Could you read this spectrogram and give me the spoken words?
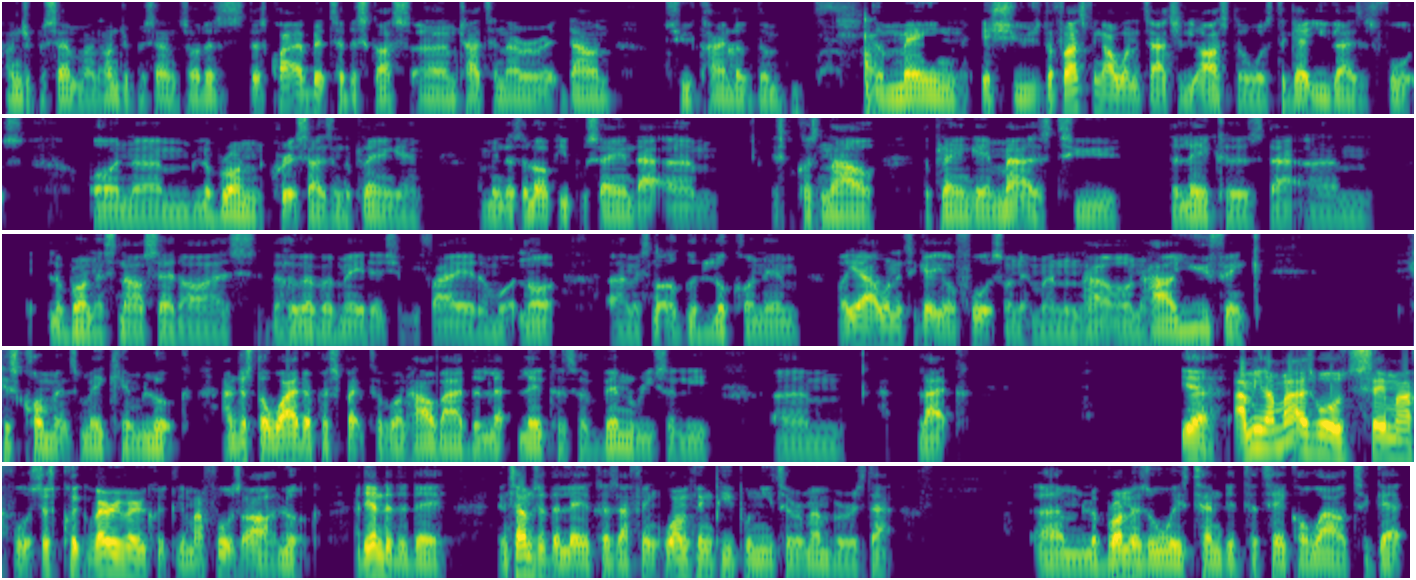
Hundred percent, man, hundred percent. So there's there's quite a bit to discuss. Um, try to narrow it down to kind of the the main issues. The first thing I wanted to actually ask though was to get you guys' thoughts on um, LeBron criticizing the playing game. I mean, there's a lot of people saying that um, it's because now the playing game matters to the Lakers that um, LeBron has now said, "Ah, the whoever made it should be fired and whatnot." Um, it's not a good look on him. But yeah, I wanted to get your thoughts on it, man, and how on how you think his comments make him look, and just a wider perspective on how bad the Lakers have been recently. Um, like, yeah, I mean, I might as well say my thoughts just quick, very, very quickly. My thoughts are: look, at the end of the day, in terms of the Lakers, I think one thing people need to remember is that um, LeBron has always tended to take a while to get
